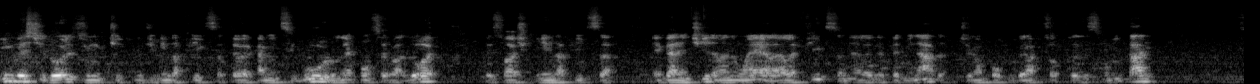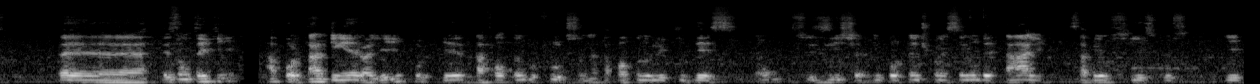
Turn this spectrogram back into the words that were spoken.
investidores de um título de renda fixa teoricamente seguro, né, conservador, O pessoal acha que renda fixa é garantida, mas não é, ela, ela é fixa, né? ela é determinada. Tirar um pouco o gráfico só para fazer esse comentário. É, eles vão ter que aportar dinheiro ali porque está faltando fluxo, está né? Tá faltando liquidez. Então, isso existe, é importante conhecer no detalhe, saber os riscos e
